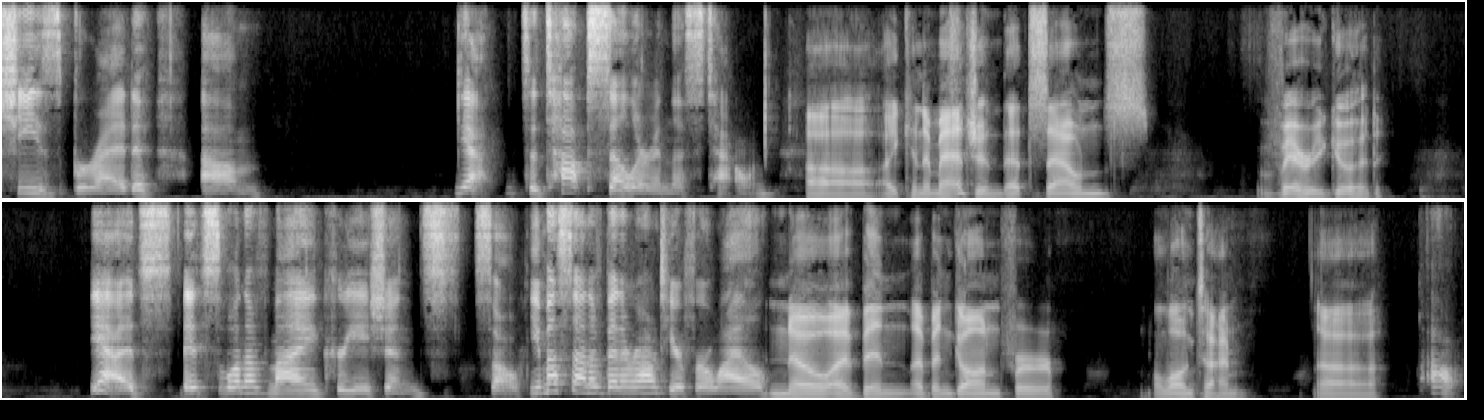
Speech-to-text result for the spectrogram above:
cheese bread. Um, yeah, it's a top seller in this town. Uh, I can imagine. That sounds very good. Yeah, it's it's one of my creations. So you must not have been around here for a while. No, I've been I've been gone for a long time. Uh, Oh.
